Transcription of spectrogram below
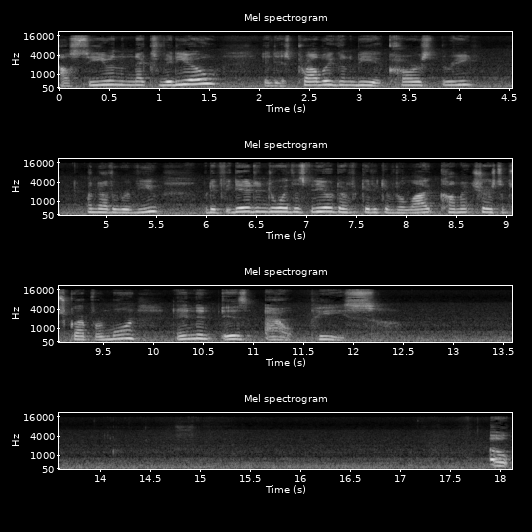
I'll see you in the next video. It is probably going to be a Cars 3, another review. But if you did enjoy this video, don't forget to give it a like, comment, share, subscribe for more. And it is out. Peace. Oh,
